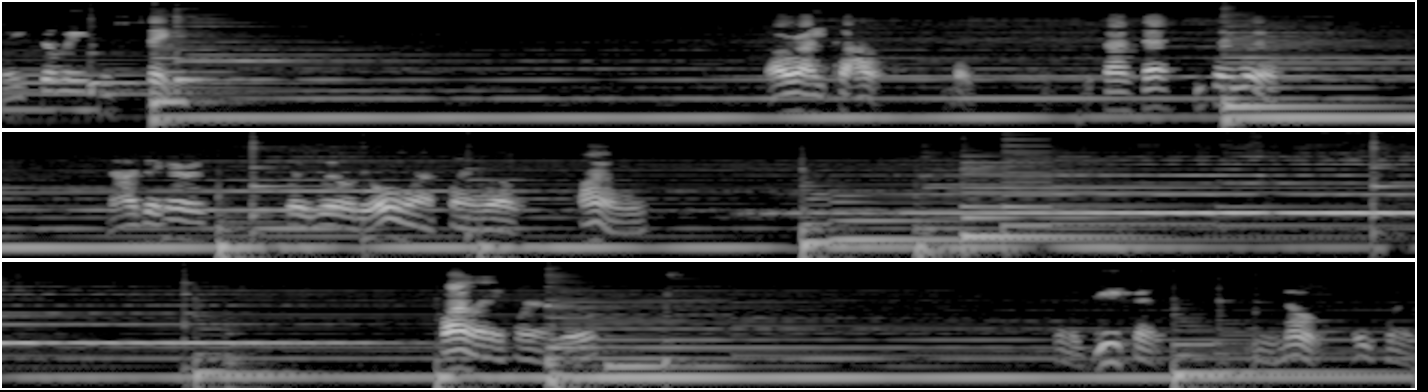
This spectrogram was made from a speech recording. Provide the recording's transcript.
They still making mistakes. Alright, he caught but besides that, he played well. Najee Harris played well. The old line playing well, finally. Finally, they playing well. And the defense, you know, they playing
